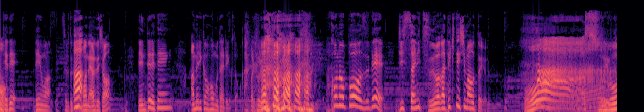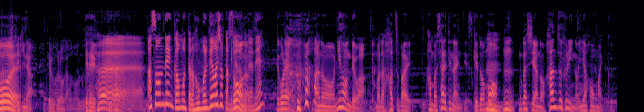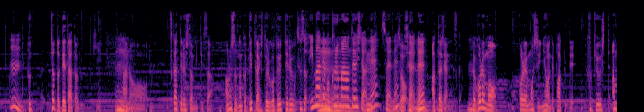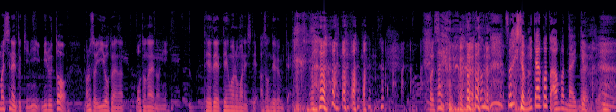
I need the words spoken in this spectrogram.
手で電話するときのマネあるでしょ？てんてれてんアメリカンホームダイレクト。こ のポーズで実際に通話ができてしまうというおーすそういうごい画期的な手袋が。出て出た遊んでんか思ったらほんまに電話しとったみたいな。ことやねでこれ あの日本ではまだ発売販売されてないんですけども、うん昔あのハンズフリーのイヤホンマイクうん。ちょっと出た時、うん。あの使ってる人見てさあの人なんかでっかい独り言言ってる。そうそう今でも車乗ってる人はねそうやね。そう。そうやね。あったじゃないですか、うん。でこれもこれもし日本でパッて普及してあんまりしてない時に見るとあの人いい大人な大人やのに手で電話の真似して遊んでるみたいな。これ最後そんなそういう人見たことあんまないけど。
